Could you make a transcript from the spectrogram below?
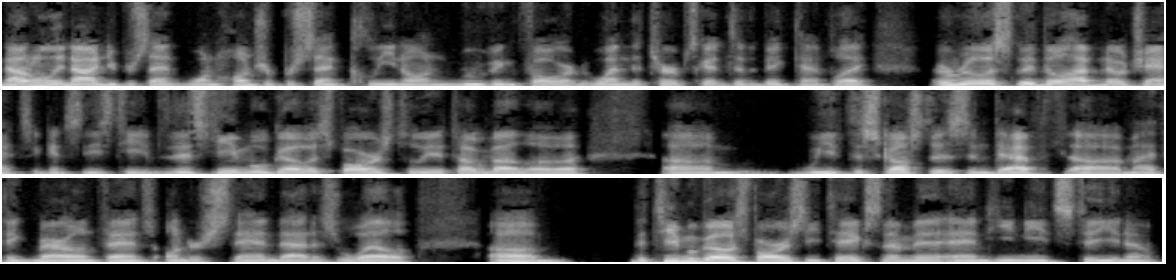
not only 90%, 100% clean on moving forward when the Terps get into the Big Ten play, or realistically, they'll have no chance against these teams. This team will go as far as Taulia Tagovailoa. Um, we've discussed this in depth. Um, I think Maryland fans understand that as well. Um, the team will go as far as he takes them, and, and he needs to, you know,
